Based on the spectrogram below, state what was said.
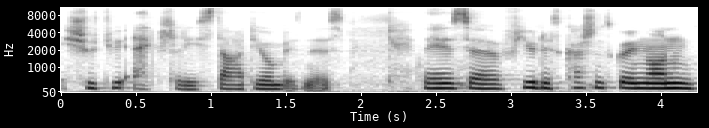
should you actually start your own business. There's a few discussions going on.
